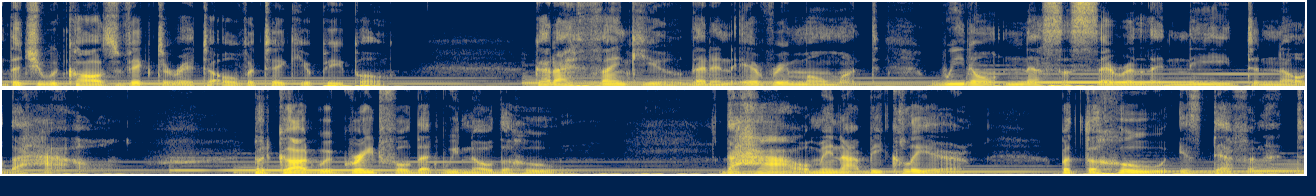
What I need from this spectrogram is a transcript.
that you would cause victory to overtake your people. God, I thank you that in every moment we don't necessarily need to know the how. But God, we're grateful that we know the who. The how may not be clear, but the who is definite.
